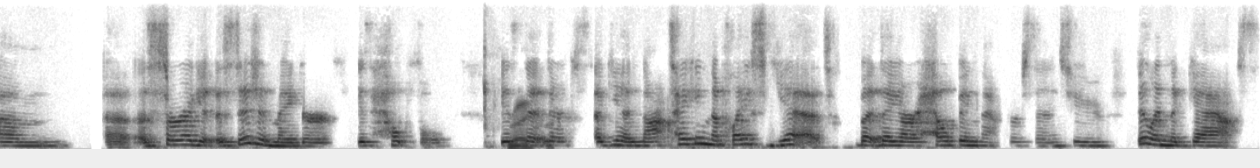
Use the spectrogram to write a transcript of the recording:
um, uh, a surrogate decision maker is helpful. Is right. that they're, again, not taking the place yet, but they are helping that person to fill in the gaps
